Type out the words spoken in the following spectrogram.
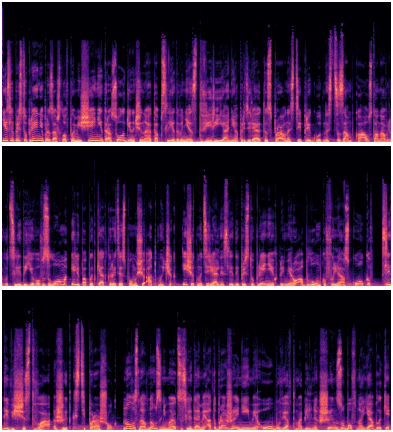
Если преступление произошло в помещении, трассологи начинают обследование с двери. Они определяют исправность и пригодность замка, устанавливают следы его взлома или попытки открытия с помощью отмычек. Ищут материальные следы преступления, к примеру, обломков или осколков, следы вещества, жидкости, порошок. Но в основном занимаются следами отображениями обуви, автомобильных шин, зубов на яблоке,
